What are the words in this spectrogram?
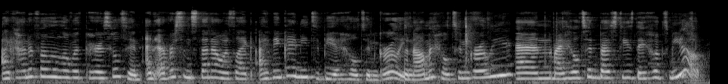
I kind of fell in love with Paris Hilton. And ever since then, I was like, I think I need to be a Hilton girly. So now I'm a Hilton girly and my Hilton besties, they hooked me up.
